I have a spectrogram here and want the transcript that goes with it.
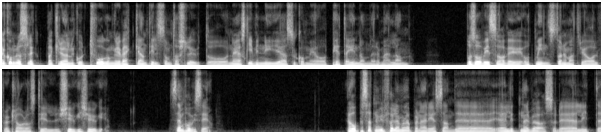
Jag kommer att släppa krönikor två gånger i veckan tills de tar slut och när jag skriver nya så kommer jag att peta in dem däremellan. På så vis så har vi åtminstone material för att klara oss till 2020. Sen får vi se. Jag hoppas att ni vill följa med på den här resan. Det, jag är lite nervös och det är lite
